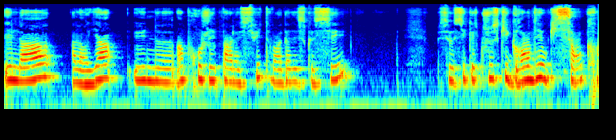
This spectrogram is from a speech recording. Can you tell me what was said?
Et là, alors il y a une, un projet par la suite. On va regarder ce que c'est. C'est aussi quelque chose qui grandit ou qui s'ancre.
